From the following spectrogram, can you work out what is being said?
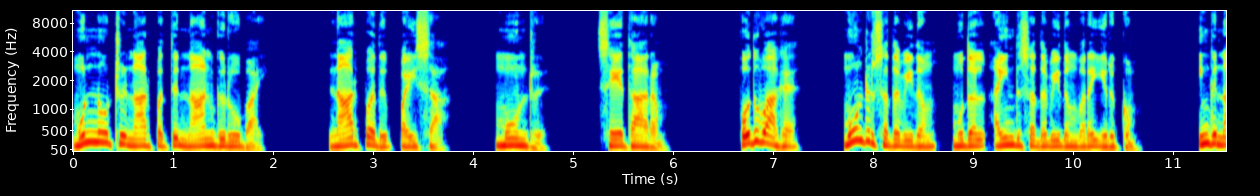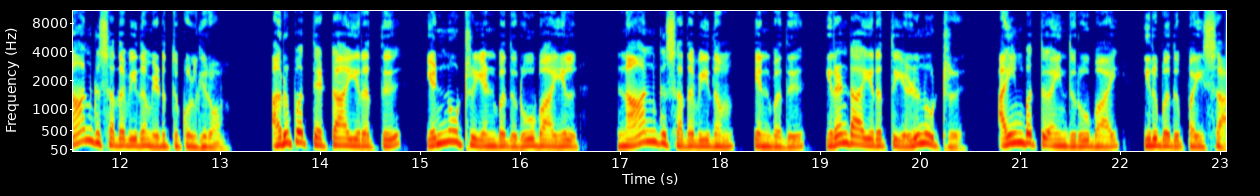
முன்னூற்று நாற்பத்து நான்கு ரூபாய். நாற்பது பைசா. மூன்று. சேதாரம். பொதுவாக மூன்று சதவீதம் முதல் ஐந்து சதவீதம் வரை இருக்கும். இங்கு நான்கு சதவீதம் எடுத்துக்கொள்கிறோம். அறுபத்தெட்டாயிரத்து எண்ணூற்று எண்பது ரூபாயில் நான்கு சதவீதம் என்பது இரண்டாயிரத்து எழுநூற்று ஐம்பத்து ஐந்து ரூபாய் இருபது பைசா.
